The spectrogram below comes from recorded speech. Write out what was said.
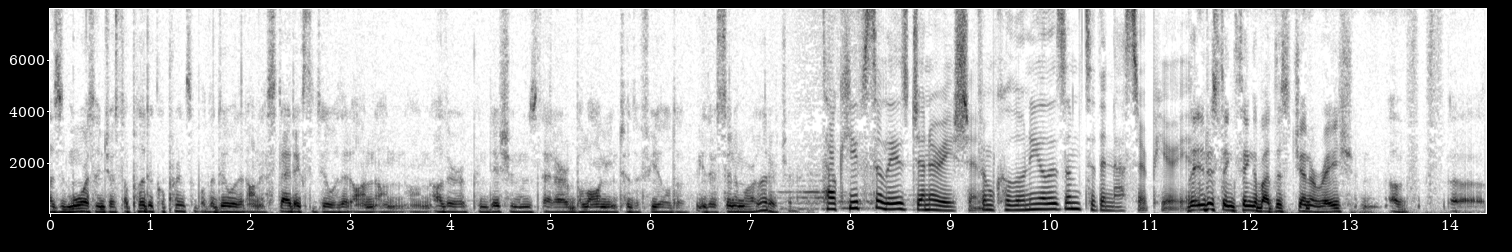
as more than just a political principle, to deal with it on aesthetics, to deal with it on, on, on other conditions that are belonging to the field of either cinema or literature. Tawfiq Saleh's generation, from colonialism to the Nasser period. The interesting thing about this generation of, uh,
